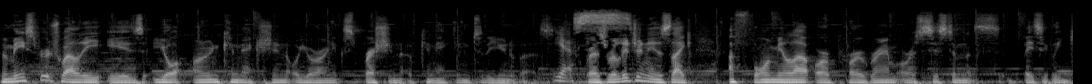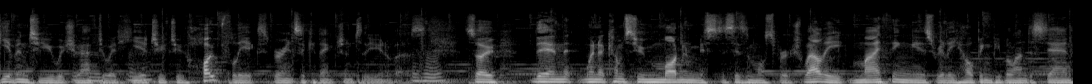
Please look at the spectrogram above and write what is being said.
For me, spirituality is your own connection or your own expression of connecting to the universe. Yes. Whereas religion is like a formula or a program or a system that's basically given to you, which you have to mm-hmm. adhere to mm-hmm. to hopefully experience a connection to the universe. Mm-hmm. So then, when it comes to modern mysticism or spirituality, my thing is really helping people understand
